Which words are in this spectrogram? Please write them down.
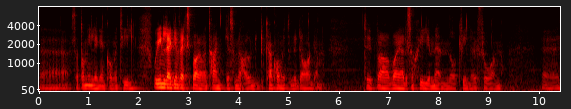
Eh, så att de inläggen kommer till. Och inläggen väcks bara av en tanke som jag har under, kan kommit under dagen. Typ vad är det som skiljer män och kvinnor ifrån? Eh,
